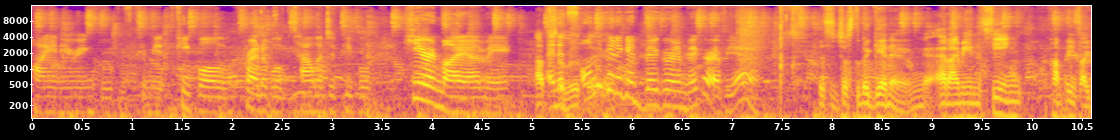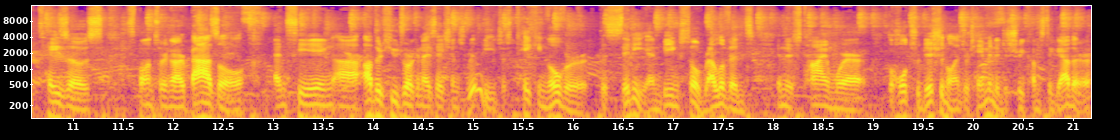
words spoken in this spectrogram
pioneering group of people, incredible, talented people here in Miami, and it's only going to get bigger and bigger every year. This is just the beginning. And I mean, seeing companies like Tezos sponsoring Art Basel and seeing uh, other huge organizations really just taking over the city and being so relevant in this time where the whole traditional entertainment industry comes together.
